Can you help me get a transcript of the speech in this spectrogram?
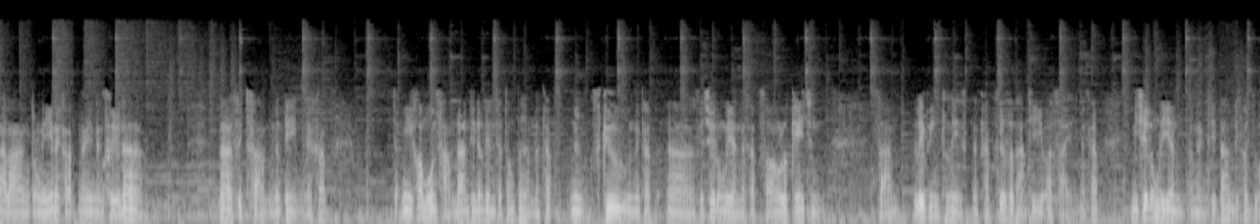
ตารางตรงนี้นะครับ ในหนังสือหน้าหน้า 13 นั่นเองนะครับ จะมีข้อมูล 3 ด้านที่นักเรียนจะต้องเติมนะครับ 1. school นะครับคือชื่อโรงเรียนนะครับ 2. location 3. living place นะครับคือสถานที่อยู่อาศัยนะครับ มีชื่อโรงเรียนตำแหน่งที่ตั้งที่เขาอยู่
